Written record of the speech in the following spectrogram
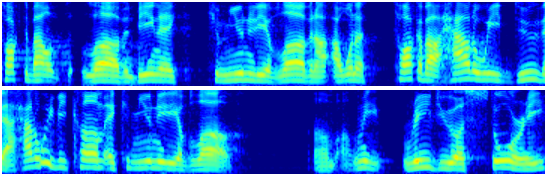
talked about love and being a community of love. And I, I want to talk about how do we do that? How do we become a community of love? Um, let me read you a story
